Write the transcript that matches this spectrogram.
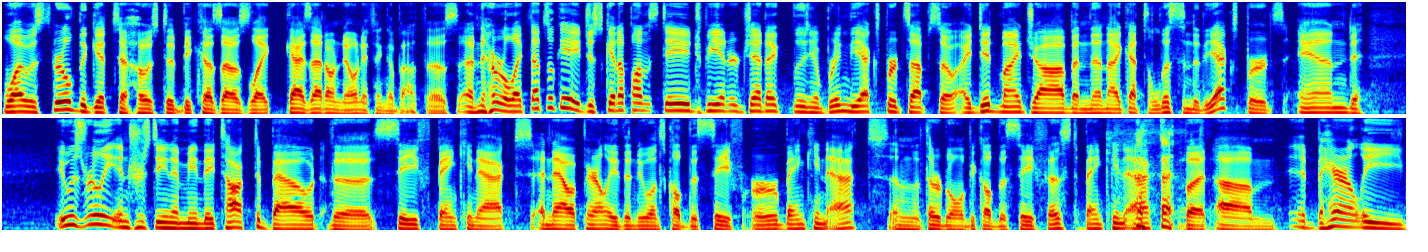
Well, I was thrilled to get to host it because I was like, guys, I don't know anything about this. And they were like, that's okay. Just get up on stage, be energetic, you know, bring the experts up. So I did my job and then I got to listen to the experts. And it was really interesting. I mean, they talked about the Safe Banking Act, and now apparently the new one's called the Safer Banking Act, and the third one will be called the Safest Banking Act. but um, apparently,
